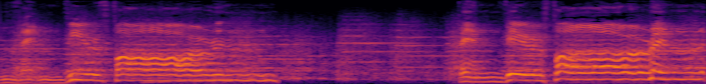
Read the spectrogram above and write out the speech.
wenn wir fahren, wenn wir fahren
